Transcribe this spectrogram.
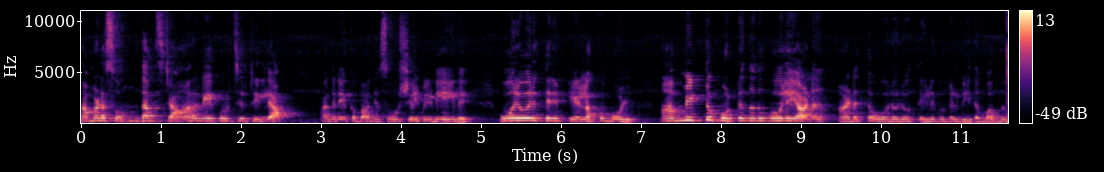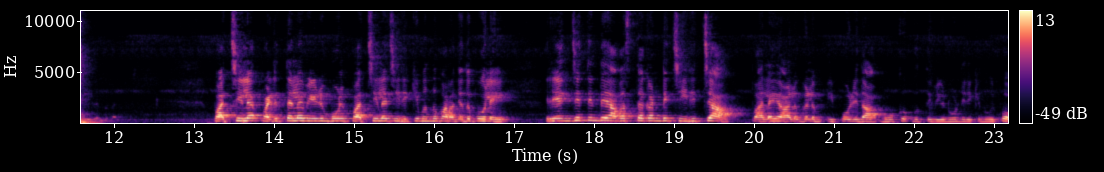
നമ്മുടെ സ്വന്തം സ്റ്റാറിനെ കുറിച്ചിട്ടില്ല അങ്ങനെയൊക്കെ പറഞ്ഞ് സോഷ്യൽ മീഡിയയിൽ ഓരോരുത്തരും ഇളക്കുമ്പോൾ അമ്മിട്ട് പൊട്ടുന്നത് പോലെയാണ് അടുത്ത ഓരോരോ തെളിവുകൾ വീതം വന്നു വീഴുന്നത്. പച്ചില പഴുത്തല വീഴുമ്പോൾ പച്ചില ചിരിക്കുമെന്ന് പറഞ്ഞതുപോലെ രഞ്ജിത്തിന്റെ അവസ്ഥ കണ്ട് ചിരിച്ച പല ആളുകളും ഇപ്പോഴിതാ മൂക്കും കുത്തി വീണുകൊണ്ടിരിക്കുന്നു. ഇപ്പോ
